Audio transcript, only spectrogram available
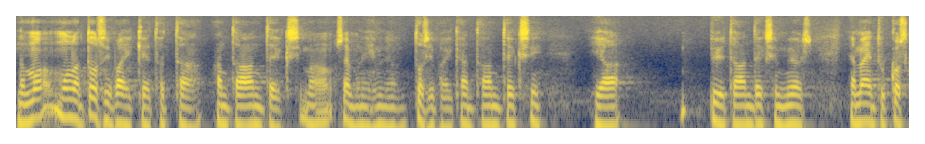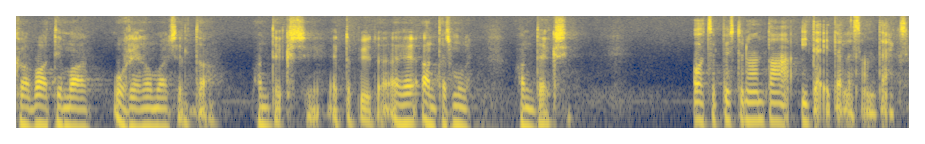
No mulla on tosi vaikea tota, antaa anteeksi. Mä oon semmoinen ihminen, on tosi vaikea antaa anteeksi ja pyytää anteeksi myös. Ja mä en tule koskaan vaatimaan uhrien omaisilta anteeksi, että pyytää, äh, antaisi mulle anteeksi. Oletko pystynyt antaa itse itsellesi anteeksi?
